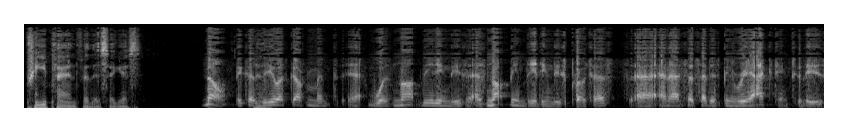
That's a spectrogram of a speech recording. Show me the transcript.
pre-plan for this? I guess. No, because no. the U.S. government uh, was not leading these, has not been leading these protests, uh, and as I said, has been reacting to these.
